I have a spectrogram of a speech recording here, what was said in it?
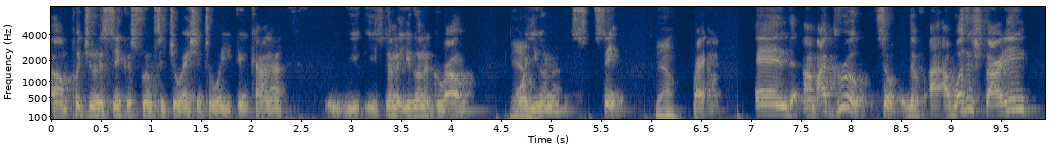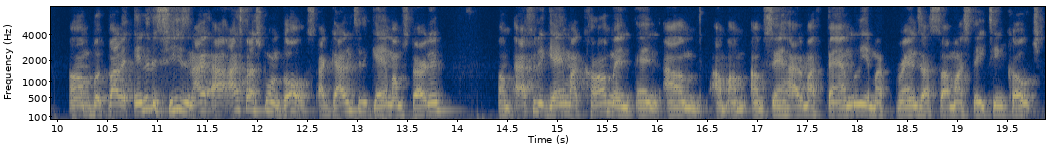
um, put you in a sink or swim situation to where you can kind of you, you're gonna you're gonna grow yeah. or you're gonna sink. Yeah. Right. And um, I grew, so the, I wasn't starting. Um, but by the end of the season, I, I, I started scoring goals. I got into the game. I'm starting. Um, after the game, I come and and um, I'm, I'm, I'm saying hi to my family and my friends. I saw my state team coach,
